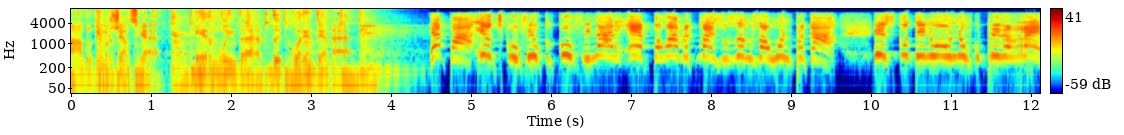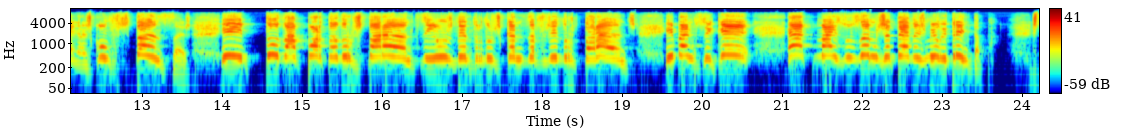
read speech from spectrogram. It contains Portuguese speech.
Estado de emergência. Ermelinda de quarentena. Epá, eu desconfio que confinar é a palavra que mais usamos de há um ano para cá. E se continuam a não cumprir as regras, com festanças e tudo à porta dos restaurantes e uns dentro dos canos a fugir dos restaurantes e bem não sei quê, é que mais usamos até 2030, pá.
